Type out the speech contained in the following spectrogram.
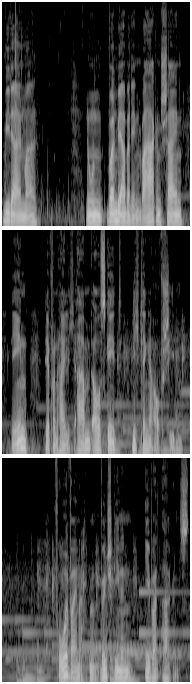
Wieder einmal. Nun wollen wir aber den wahren Schein, den, der von Heiligabend ausgeht, nicht länger aufschieben. Frohe Weihnachten wünscht Ihnen Ewald Ahrens.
